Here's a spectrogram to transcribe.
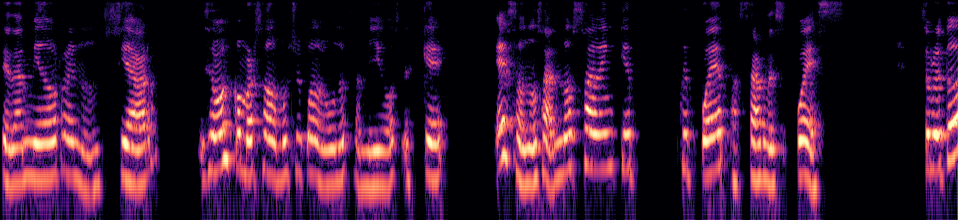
te da miedo renunciar. Y hemos conversado mucho con algunos amigos, es que eso, ¿no? O sea, no saben qué, qué puede pasar después sobre todo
